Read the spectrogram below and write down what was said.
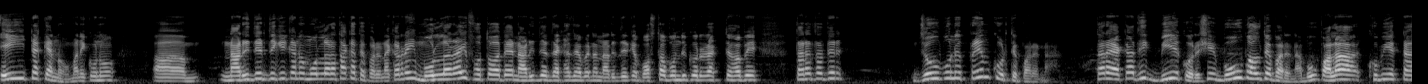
এইটা কেন? মানে কোনো নারীদের দিকে কেন মোল্লারা তাকাতে পারে না? কারণ এই মোল্লারাই ফতোয়া দেয়, নারীদের দেখা যাবে না, নারীদেরকে বস্তাবন্দি করে রাখতে হবে। তারা তাদের যৌবনে প্রেম করতে পারে না। তারা একাধিক বিয়ে করে, সেই বউ পালতে পারে না। বউ পালা খুবই একটা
